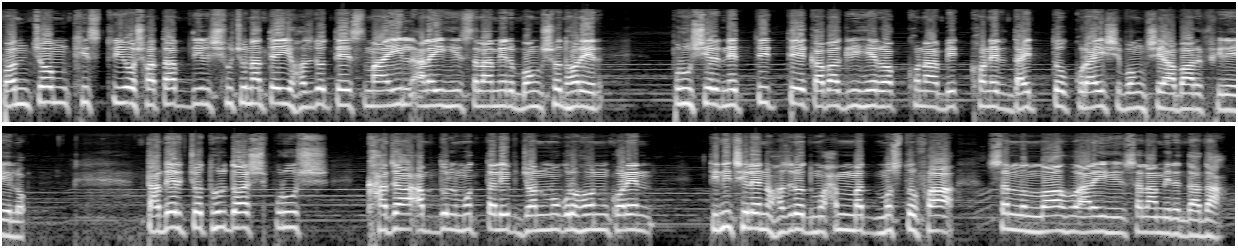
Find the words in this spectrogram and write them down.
পঞ্চম খ্রিস্টীয় শতাব্দীর সূচনাতেই হজরতে ইসমাইল আলাইহি ইসলামের বংশধরের পুরুষের নেতৃত্বে কাবাগৃহের রক্ষণাবেক্ষণের দায়িত্ব ক্রাইশ বংশে আবার ফিরে এলো। তাদের চতুর্দশ পুরুষ খাজা আব্দুল মোত্তালিব জন্মগ্রহণ করেন। তিনি ছিলেন হজরত মোহাম্মদ মুস্তফা সাল্লাহ আলহি সাল্লামের দাদা।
